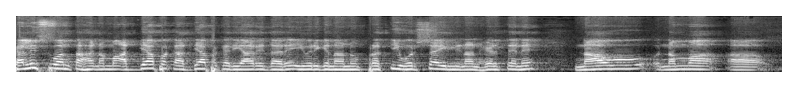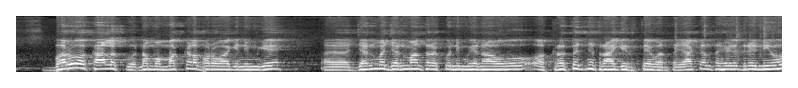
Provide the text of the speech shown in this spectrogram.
ಕಲಿಸುವಂತಹ ನಮ್ಮ ಅಧ್ಯಾಪಕ ಅಧ್ಯಾಪಕರು ಯಾರಿದ್ದಾರೆ, ಇವರಿಗೆ ನಾನು ಪ್ರತಿ ವರ್ಷ ಇಲ್ಲಿ ನಾನು ಹೇಳ್ತೇನೆ, ನಾವು ನಮ್ಮ ಬರುವ ಕಾಲಕ್ಕೂ, ನಮ್ಮ ಮಕ್ಕಳ ಪರವಾಗಿ ನಿಮಗೆ ಜನ್ಮ ಜನ್ಮಾಂತರಕ್ಕೂ ನಿಮಗೆ ನಾವು ಕೃತಜ್ಞತರಾಗಿರ್ತೇವಂತ ಯಾಕಂತ ಹೇಳಿದರೆ ನೀವು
